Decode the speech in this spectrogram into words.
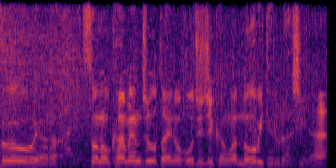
どうやらその仮面状態の保持時間は伸びてるらしいな。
